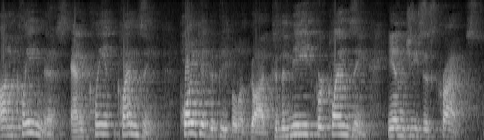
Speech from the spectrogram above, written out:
uncleanness and clean, cleansing pointed the people of God to the need for cleansing in Jesus Christ.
